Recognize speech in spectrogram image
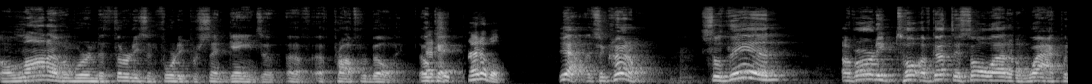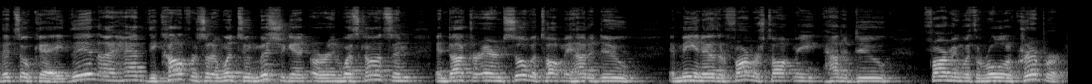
A lot of them were in the 30s and 40% gains of, of, of profitability. Okay. That's incredible. Yeah, it's incredible. So then I've already told, I've got this all out of whack, but it's okay. Then I had the conference that I went to in Michigan or in Wisconsin, and Dr. Erin Silva taught me how to do, and me and other farmers taught me how to do farming with a roller crimper.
